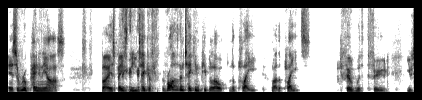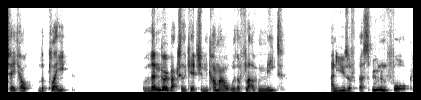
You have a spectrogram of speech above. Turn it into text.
It's a real pain in the ass. But it's basically you take a rather than taking people out the plate, like the plates filled with food, you take out the plate, then go back to the kitchen, come out with a flat of meat, and use a, a spoon and fork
